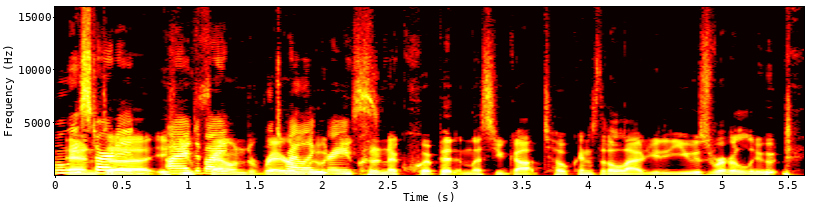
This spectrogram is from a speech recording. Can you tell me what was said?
When we and started, uh, if I you had to found the rare loot, Grace. you couldn't equip it unless you got tokens that allowed you to use rare loot.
